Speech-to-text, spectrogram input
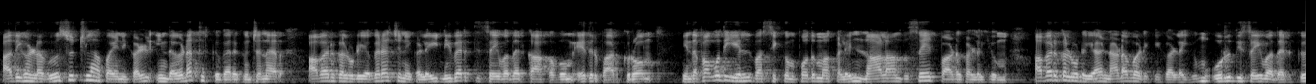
அதிகளவு சுற்றுலா பயணிகள் இந்த இடத்திற்கு வருகின்றனர். அவர்களுடைய பிரச்சனைகளை நிவர்த்தி செய்வதற்காகவும் எதிர்பார்க்கிறோம். இந்த பகுதியில் வசிக்கும் பொதுமக்களின் நாளாந்து செயற்பாடுகளையும் அவர்களுடைய நடவடிக்கைகளையும் உறுதி செய்வதற்கு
